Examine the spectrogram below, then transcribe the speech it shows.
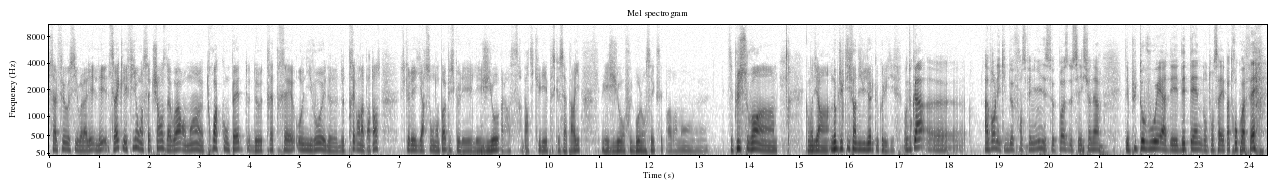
ça le fait aussi. Voilà. C'est vrai que les filles ont cette chance d'avoir au moins trois compètes de très très haut niveau et de, très grande importance, ce que les garçons n'ont pas, puisque les, les, JO, alors ça sera particulier parce que c'est à Paris, mais les JO en football, on sait que c'est pas vraiment. Euh, c'est plus souvent un, comment dire, un, objectif individuel que collectif. En tout cas, euh, avant l'équipe de France féminine et ce poste de sélectionneur était plutôt voué à des DTN dont on savait pas trop quoi faire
